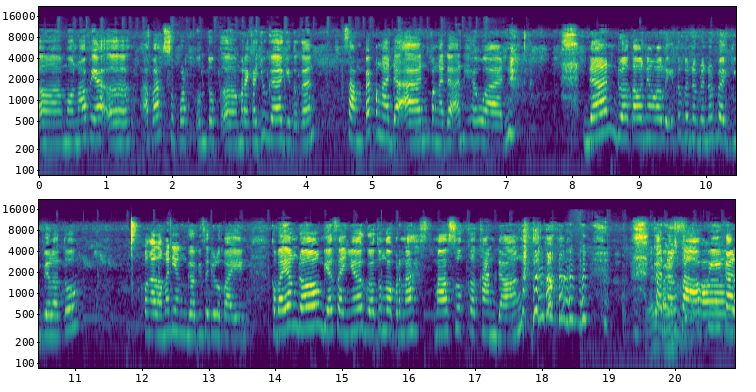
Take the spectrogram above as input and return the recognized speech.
eh, mohon maaf ya eh, apa support untuk eh, mereka juga gitu kan sampai pengadaan pengadaan hewan dan dua tahun yang lalu itu benar-benar bagi Bella tuh pengalaman yang nggak bisa dilupain. Kebayang dong, biasanya gue tuh nggak pernah masuk ke kandang, Ya, kandang sapi, susu kan,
